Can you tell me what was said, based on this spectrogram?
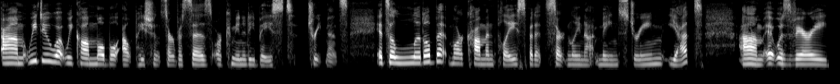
um, we do what we call mobile outpatient services or community based treatments. It's a little bit more commonplace, but it's certainly not mainstream yet. Um, it was very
